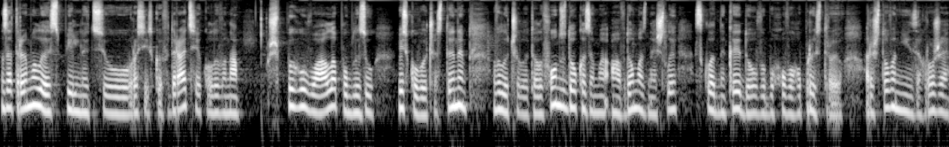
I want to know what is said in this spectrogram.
Затримали спільницю Російської Федерації, коли вона шпигувала поблизу військової частини, вилучили телефон з доказами, а вдома знайшли складники до вибухового пристрою. Арештованій загрожує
